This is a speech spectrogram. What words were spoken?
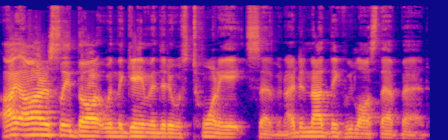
I honestly thought when the game ended, it was 28 7. I did not think we lost that bad.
